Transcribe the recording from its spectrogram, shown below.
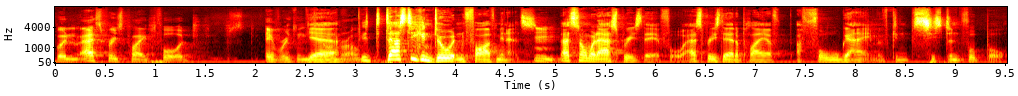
when Astbury's playing forward, everything's Yeah, gone wrong. Dusty can do it in five minutes. Hmm. That's not what Astbury's there for. Astbury's there to play a, a full game of consistent football.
